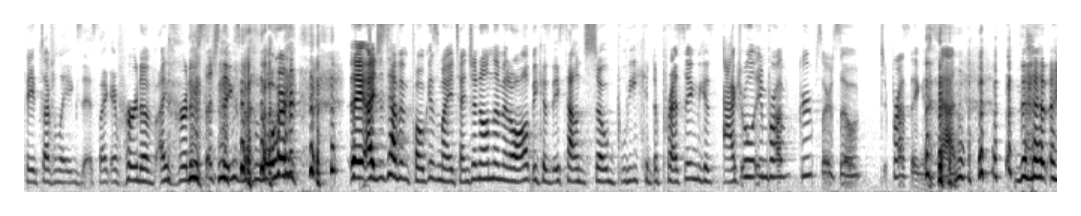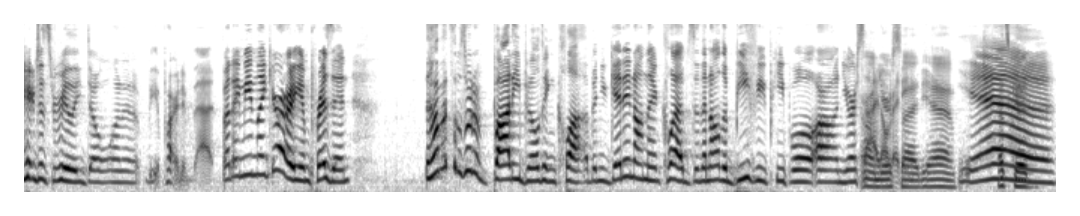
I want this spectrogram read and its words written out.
they definitely exist. Like I've heard of, I've heard of such things before. they, I just haven't focused my attention on them at all because they sound so bleak and depressing. Because actual improv groups are so depressing and sad that I just really don't want to be a part of that. But I mean, like you're already in prison. How about some sort of bodybuilding club and you get in on their club so then all the beefy people are on your side on your already. side, yeah. Yeah. That's good.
